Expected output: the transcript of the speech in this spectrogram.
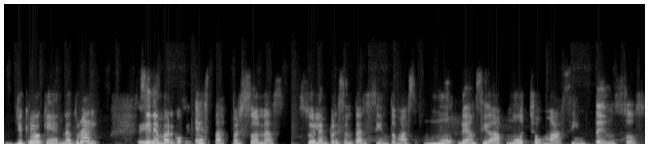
yo creo que es natural. Sin embargo, estas personas suelen presentar síntomas de ansiedad mucho más intensos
